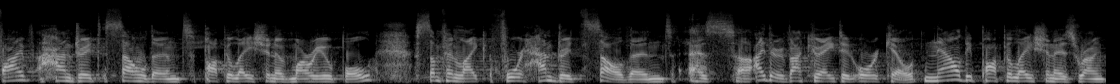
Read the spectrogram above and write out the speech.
500,000 population of Mariupol, something like 400,000 has uh, either evacuated or killed. Now the population is around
